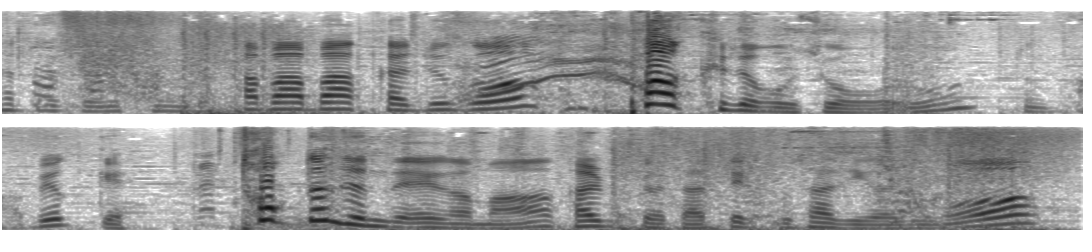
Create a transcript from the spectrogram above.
하도록 하겠습니다. 파바박 가지고 퍽 하고 좀 가볍게 톡 던졌는데 애가 막 갈비뼈 다 때리고 부사지가지고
